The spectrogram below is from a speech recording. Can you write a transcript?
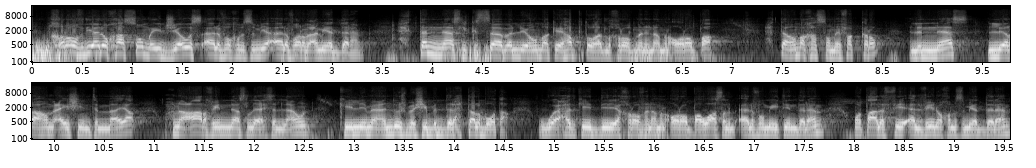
الخروف ديالو خاصو ما يتجاوز 1500 1400 درهم. حتى الناس الكسابة اللي هما كيهبطوا هذا الخروف من هنا من أوروبا حتى هما خاصهم يفكروا للناس اللي راهم عايشين تمايا وحنا عارفين الناس الله يحسن العون كاين اللي ما عندوش باش يبدل حتى البوطة. واحد كيدي لي خروف هنا من أوروبا واصل ب 1200 درهم وطالب فيه 2500 درهم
